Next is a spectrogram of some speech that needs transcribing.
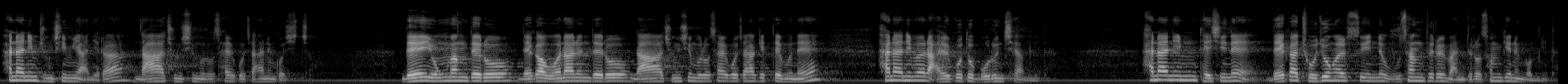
하나님 중심이 아니라 나 중심으로 살고자 하는 것이죠. 내 욕망대로 내가 원하는 대로 나 중심으로 살고자 하기 때문에 하나님을 알고도 모른 채 합니다. 하나님 대신에 내가 조종할 수 있는 우상들을 만들어 섬기는 겁니다.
